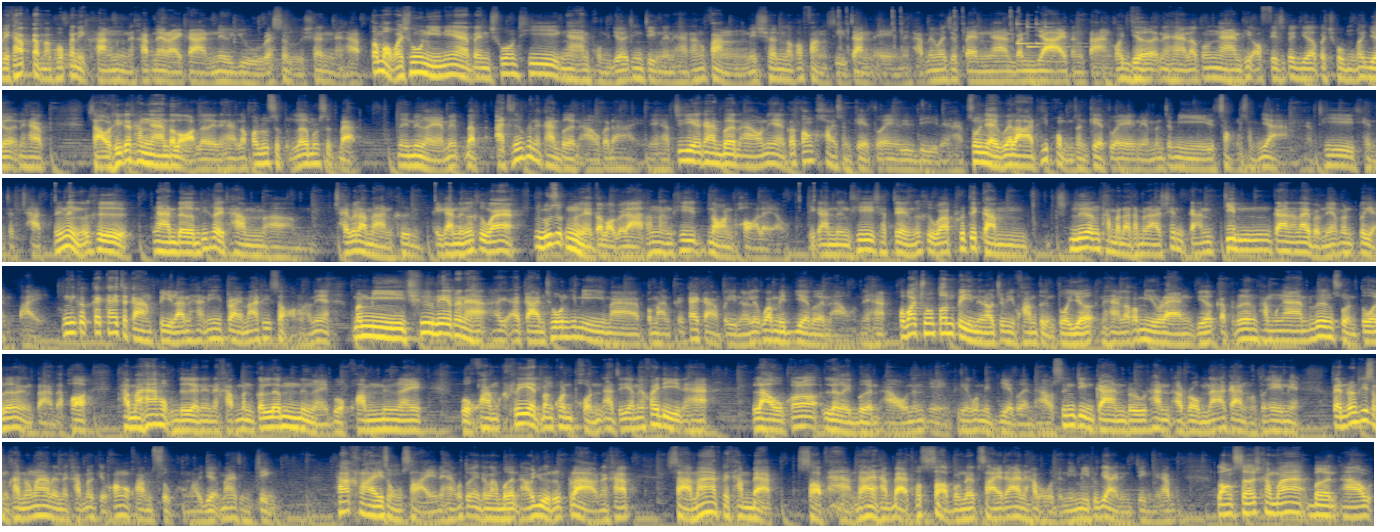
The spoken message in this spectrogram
วัสดีครับ กลับมาพบกันอีกครั้งหนึ่งนะครับในรายการ New You Resolution นะครับต้องบอกว่าช่วงนี้เนี่ยเป็นช่วงที่งานผมเยอะจริงๆเลยนะฮะทั้งฝั่ง Mission แล้วก็ฝั่งศรีจันทร์เองนะครับไม่ว่าจะเป็นงานบรรยายต่างๆ ก็เยอะนะฮะแล้วก็งานที่ออฟฟิศก็เยอะประชุมก็เยอะนะครับเสาร์อาทิตย์ก็ทำงานตลอดเลยนะฮะแล้วก็รู้สึกเริ่มรู้สึกแบบ เหนื่อยๆแบบอาจจะเรียกว่าเป็นอาการ burnout ก็ได้นะครับจริงๆอาการ burnout เนี่ยก็ต้องคอยสังเกตตัวเองดีๆนะครับส่วนใหญ่เวลาที่ผมสังเกตตัวเองเนี่ยมันจะมี2องสามอย่างครับที่เห็นชัดๆนิดหนึ่งก็คืองานเดิมที่เคยทำใช้เวลานานขึ้น อีกการหนึ่งก็คือว่ารู้สึกเหนื่อยตลอดเวลาทั้งทั้งที่นอนพอแล้ว อีกอันหนึ่งที่ชัดเจนก็คือว่าพฤติกรรมเรื่องธรรมดาธรรมดา เช่นการกินการอะไรแบบนี้มันเปลี่ยนไป นี่ก็ใกล้ๆจะกลางปีแล้วนะฮะนี่ไตรมาสที่ 2 แล้วเนี่ยมันมีชื่อเรียกด้วยนะฮะอาการช่วงที่มีมาประมาณใกล้ๆกลางปีเนะเรียกว่า mid year burnout นะฮะเพราะว่าช่วงต้นปีเนี่ยเราจะมีความตื่นตัวเยอะนะฮะแล้วก็มีแรงเยอะกับเรื่องทำงานเรื่องส่วนตัวเรื่องต่างๆ แต่พอทำมา 5-6 เดือนเนี่ยนะครับมันก็เริ่มเหนื่อยบวกความเหนื่อยบวกความเครียดบางคนผลอาจจะยังไม่ค่อยดีนะฮะ เราก็เลยเบิร์นเอานั่นเอง ที่เรียกว่า mid year burn out ซึ่งจริงการรู้ทันอารมณ์และอาการของตัวเองเนี่ยเป็นเรื่องที่สำคัญมากๆเลยนะครับมันเกี่ยวข้องกับความสุขของเราเยอะมากจริง ๆ ถ้าใครสงสัยนะฮะว่าตัวเองกำลังเบิร์นเอาอยู่หรือเปล่านะครับสามารถไปทำแบบสอบถามได้นะครับแบบทดสอบบนเว็บไซต์ได้นะครับโอ้โหเดี๋ยวนี้มีทุกอย่างจริงๆนะครับลองเซิร์ชคำว่า burn out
